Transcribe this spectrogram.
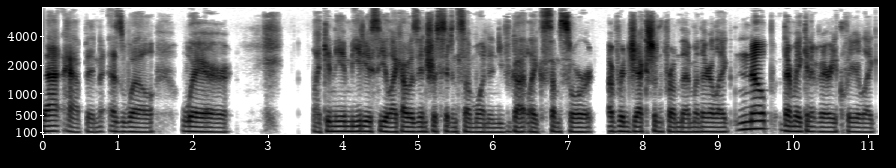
that happen as well where like in the immediacy like i was interested in someone and you've got like some sort of rejection from them and they're like nope they're making it very clear like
